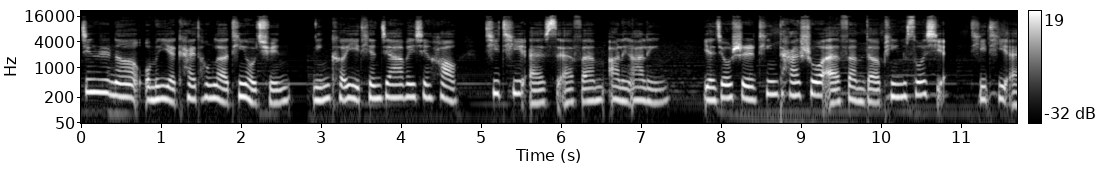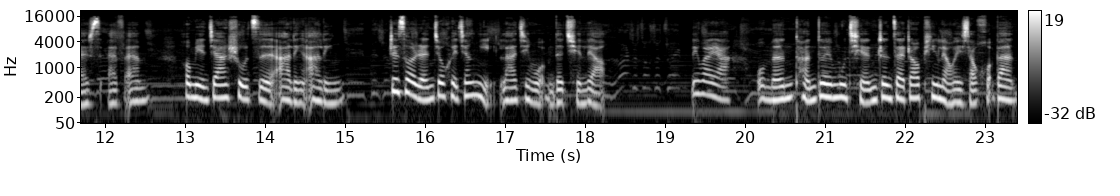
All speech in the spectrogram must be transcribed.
今日呢，我们也开通了听友群。您可以添加微信号 t t s f m 二零二零，也就是听他说 FM 的拼音缩写 t t s f m，后面加数字二零二零，制作人就会将你拉进我们的群聊。另外呀，我们团队目前正在招聘两位小伙伴，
